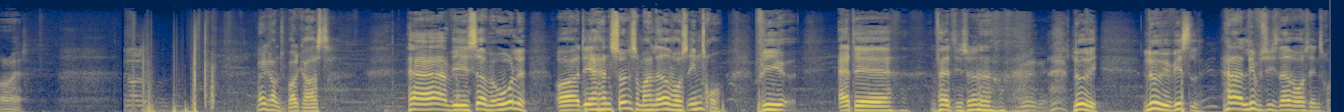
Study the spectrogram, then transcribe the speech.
All right. Velkommen til podcast. Her er vi sidder med Ole, og det er hans søn, som har lavet vores intro. Fordi at... Øh, hvad er din søn? hedder? Ludvig. Ludvig Wissel. Han har lige præcis lavet vores intro.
